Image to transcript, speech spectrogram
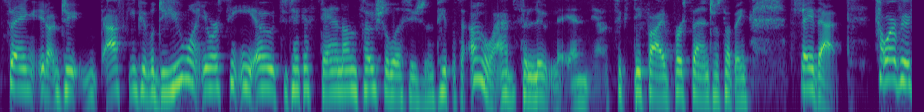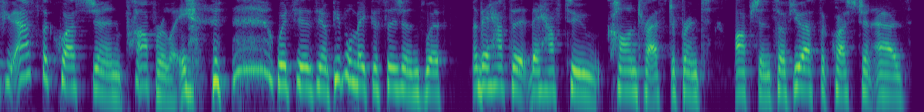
saying, you know, do, asking people, do you want your CEO to take a stand on social issues? And people say, oh, absolutely. And, you know, 65% or something say that. However, if you ask the question properly, which is, you know, people make decisions with, they have to, they have to contrast different options. So if you ask the question as,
